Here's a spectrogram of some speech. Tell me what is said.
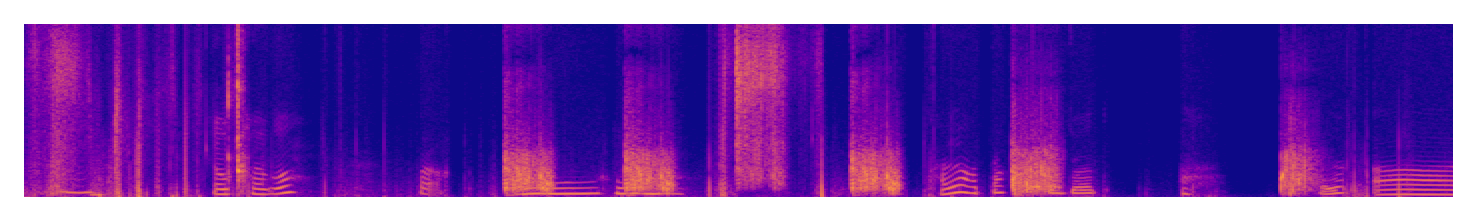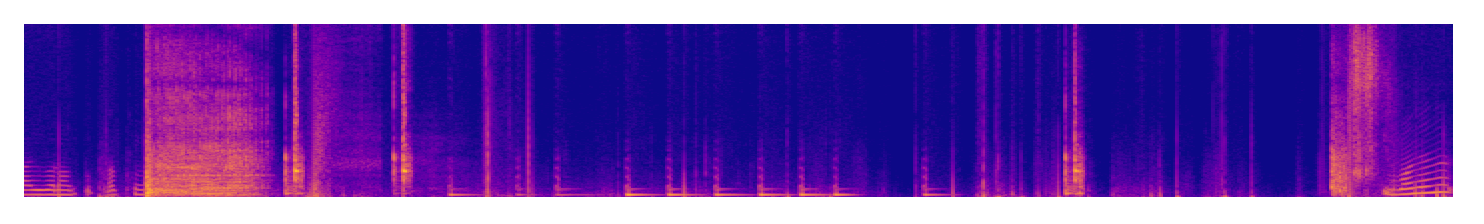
음, 이렇게 하고 딱 오호 다이아가 딱 꽂아줘야 돼. 아, 아, 이거랑 똑같은 거. 이번에는,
